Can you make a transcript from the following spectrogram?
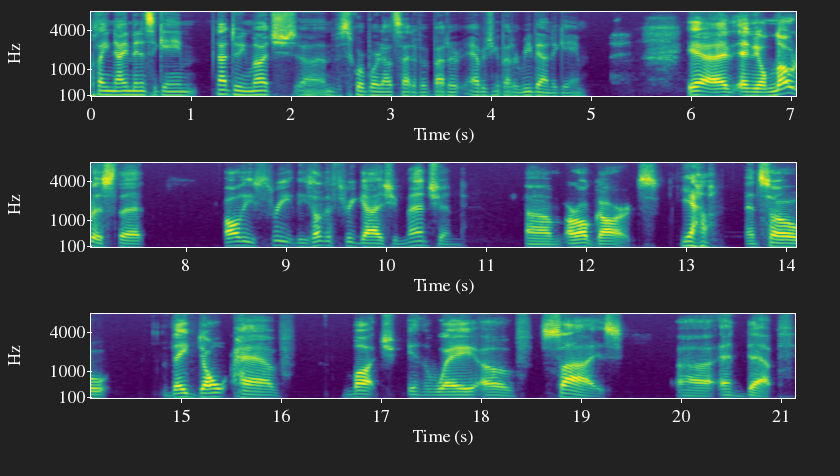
playing nine minutes a game not doing much uh, on the scoreboard outside of about a, averaging about a rebound a game. Yeah and, and, you'll notice that all these three these other three guys you mentioned um, are all guards. Yeah. And so they don't have much in the way of size uh, and depth.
